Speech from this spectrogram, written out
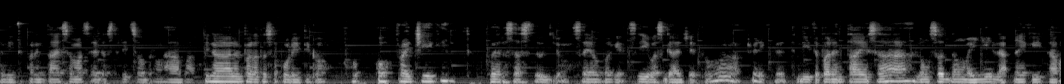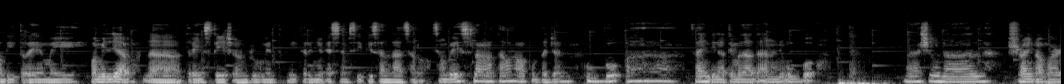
Nandito pa rin tayo sa Maceda Street, sobrang haba. Pinangalan pala to sa politiko. Oh, oh fried chicken. Puwersa Studio, Sayaw Bagets, Iwas Gadget. Oh, pretty good. Dito pa rin tayo sa lungsod ng Maynila. Nakikita ko dito eh may pamilyar na train station, Blooming. Dito rin yung SM City San Lazaro. Isang beses lang ata ako nakapunta dyan. Ugbo, ah. Sa hindi natin madadaanan yung Ugbo. National Shrine of Our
